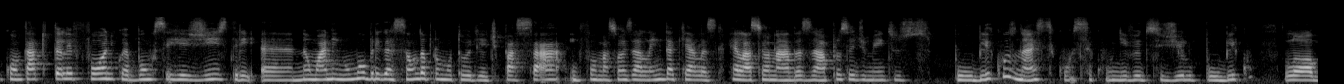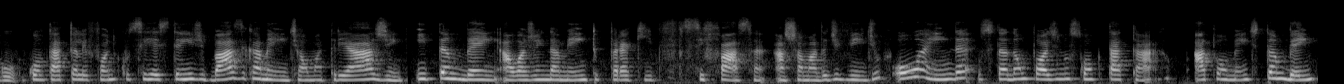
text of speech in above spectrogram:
O contato telefônico é bom que se registre, é, não há nenhuma obrigação da promotoria de passar informações além daquelas relacionadas a procedimentos públicos, né, com, com nível de sigilo público. Logo, o contato telefônico se restringe basicamente a uma triagem e também ao agendamento para que se faça a chamada de vídeo, ou ainda o cidadão pode nos contatar atualmente também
